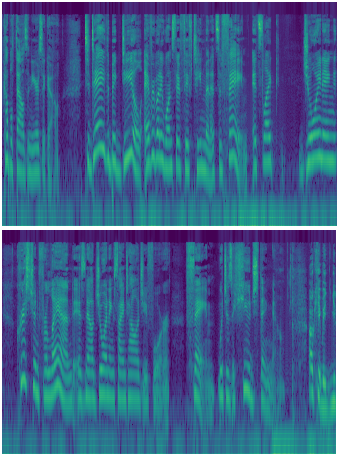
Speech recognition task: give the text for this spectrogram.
couple thousand years ago. Today, the big deal, everybody wants their 15 minutes of fame. It's like joining Christian for land is now joining Scientology for fame, which is a huge thing now. Okay, but you,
